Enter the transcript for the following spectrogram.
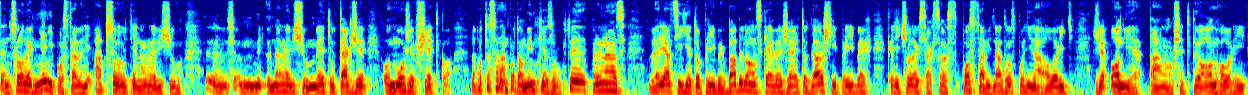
ten človek není postavený absolútne na najvyššiu, e, na najvyššiu metu, takže on môže všetko. Lebo to sa nám potom vymkne z rúk. To je pre nás, veriacich, je to príbeh babylonské veže a je to ďalší príbeh, kedy človek sa chcel postaviť nad hospodina a hovoriť, že on je pánom všetkého. On hovorí,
